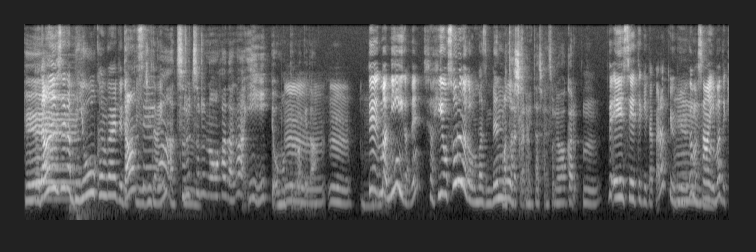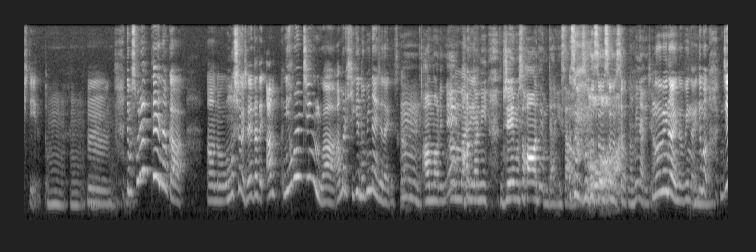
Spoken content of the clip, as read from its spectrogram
男性が美容を考えてるって男いう時性代はツルツルのお肌がいいって思ってるわけだ、うんうん。でまあ2位がねひげを剃るのがまず面まあ倒だから、確かに確かにそれはわかる。うん、で衛生的だからっていう理由がまあ3位まで来ていると、でもそれってなんかあの面白いですね。だってあ日本人はあんまりひげ伸びないじゃないですか、うん、あんまりね。ああんまり。んなにジェームス・ハーデンみたいにさそうそうそうそう。そうこ伸びないじゃん。伸びない伸びない、でもジェ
